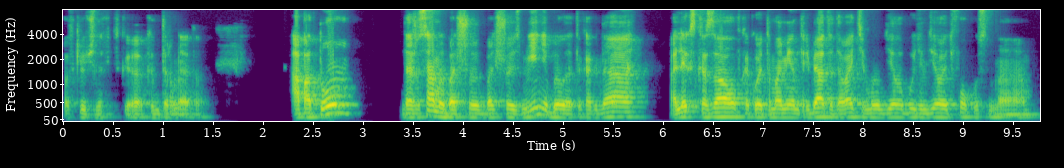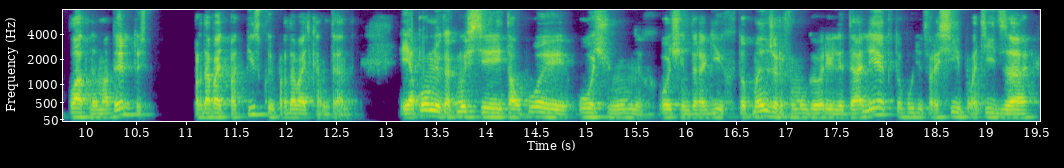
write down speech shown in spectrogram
подключенных к, к интернету. А потом даже самое большое, большое изменение было, это когда Олег сказал в какой-то момент, ребята, давайте мы дел, будем делать фокус на платную модель, то есть продавать подписку и продавать контент. И я помню, как мы всей толпой очень умных, очень дорогих топ-менеджеров ему говорили, да, Олег, кто будет в России платить за,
